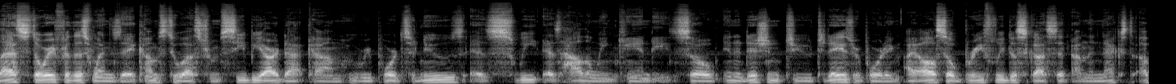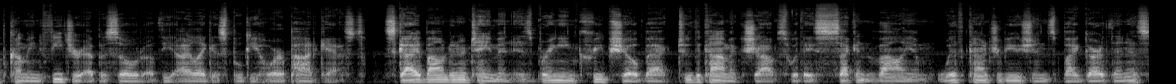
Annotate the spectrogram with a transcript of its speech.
Last story for this Wednesday comes to us from CBR.com, who reports news as sweet as Halloween candy. So, in addition to today's reporting, I also briefly discuss it on the next upcoming feature episode of the I Like It Spooky Horror podcast. Skybound Entertainment is bringing Creepshow back to the comic shops with a second volume with contributions by Garth Ennis,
